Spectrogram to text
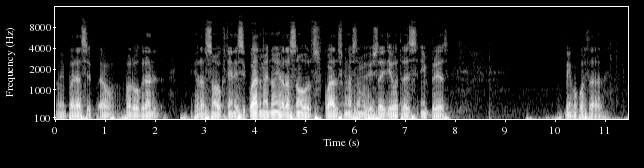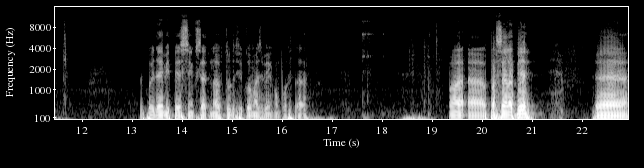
Não me parece é um valor grande em relação ao que tem nesse quadro, mas não em relação a outros quadros que nós temos visto aí de outras empresas. Bem comportado. Depois da MP 579, tudo ficou mais bem comportado. A, parcela B, é,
